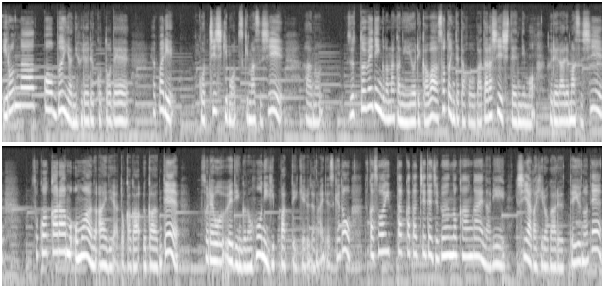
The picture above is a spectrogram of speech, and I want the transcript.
いろんなこう分野に触れることでやっぱりこう知識もつきますしあのずっとウェディングの中にいるよりかは外に出た方が新しい視点にも触れられますしそこからも思わぬアイデアとかが浮かんでそれをウェディングの方に引っ張っていけるじゃないですけどなんかそういった形で自分の考えなり視野が広がるっていうので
